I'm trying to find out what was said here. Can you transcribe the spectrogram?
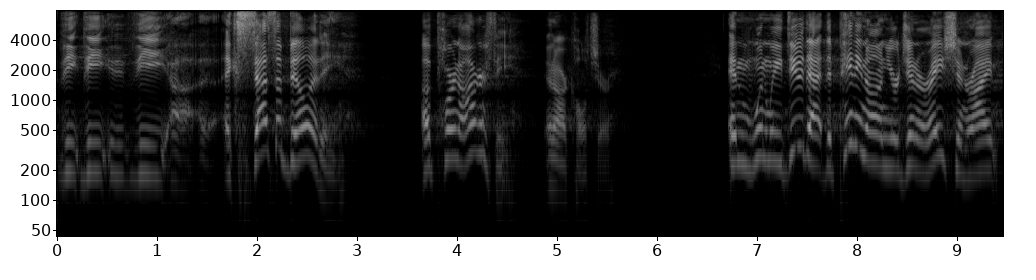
the, the, the uh, accessibility of pornography in our culture. And when we do that, depending on your generation, right,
